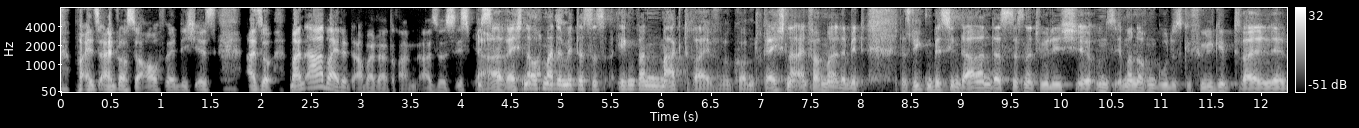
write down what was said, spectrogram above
weil es einfach so aufwendig ist. Also man arbeitet aber daran. Also es ist ja, rechne auch mal damit, dass es irgendwann Marktreife bekommt. Rechne einfach mal damit. Das liegt ein bisschen daran, dass das natürlich äh, uns immer noch ein gutes Gefühl gibt, weil äh,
